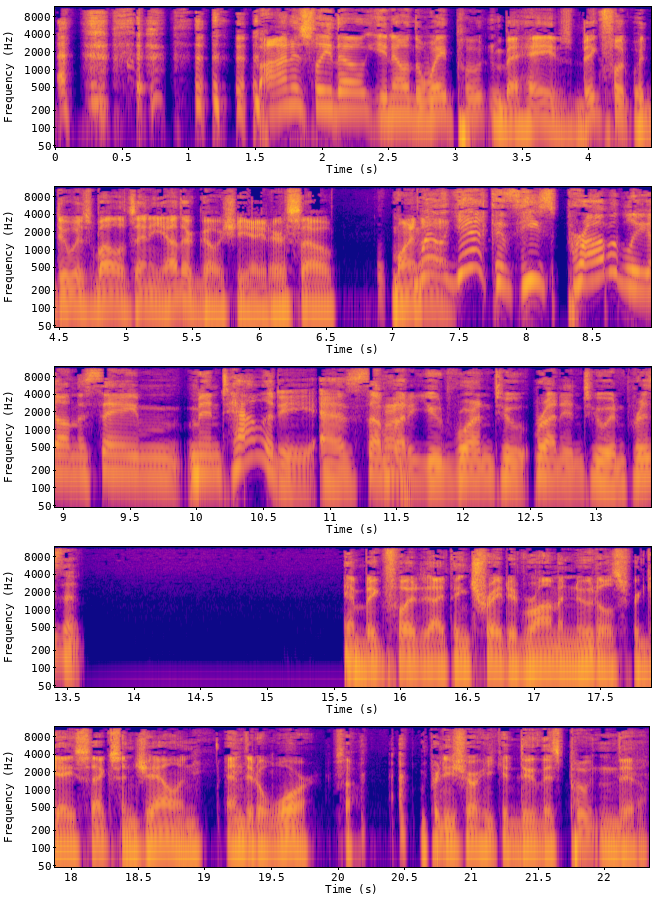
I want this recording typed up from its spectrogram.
it. Honestly, though, you know the way Putin behaves, Bigfoot would do as well as any other negotiator. So why not? Well, yeah, because he's probably on the same mentality as somebody you'd run to run into in prison. And Bigfoot, I think, traded ramen noodles for gay sex in jail and ended a war. So I'm pretty sure he could do this Putin deal.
